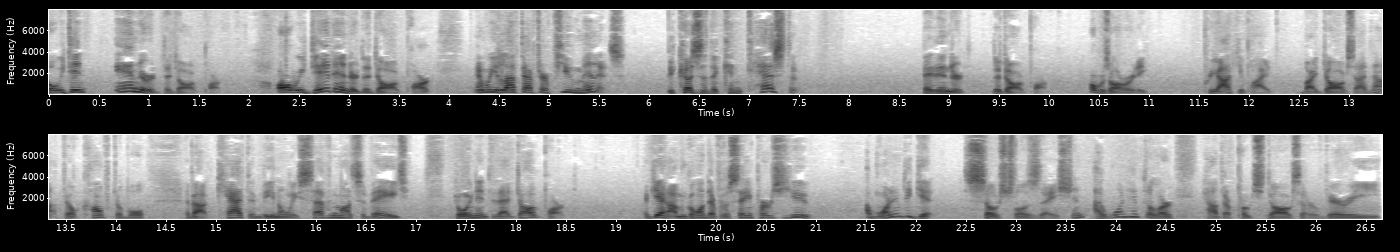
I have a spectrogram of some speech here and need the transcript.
but we didn't enter the dog park. Or we did enter the dog park and we left after a few minutes because of the contestant that entered the dog park or was already preoccupied by dogs. I did not feel comfortable about Captain being only seven months of age going into that dog park. Again, I'm going there for the same purpose as you. I want him to get socialization. I want him to learn how to approach dogs that are very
